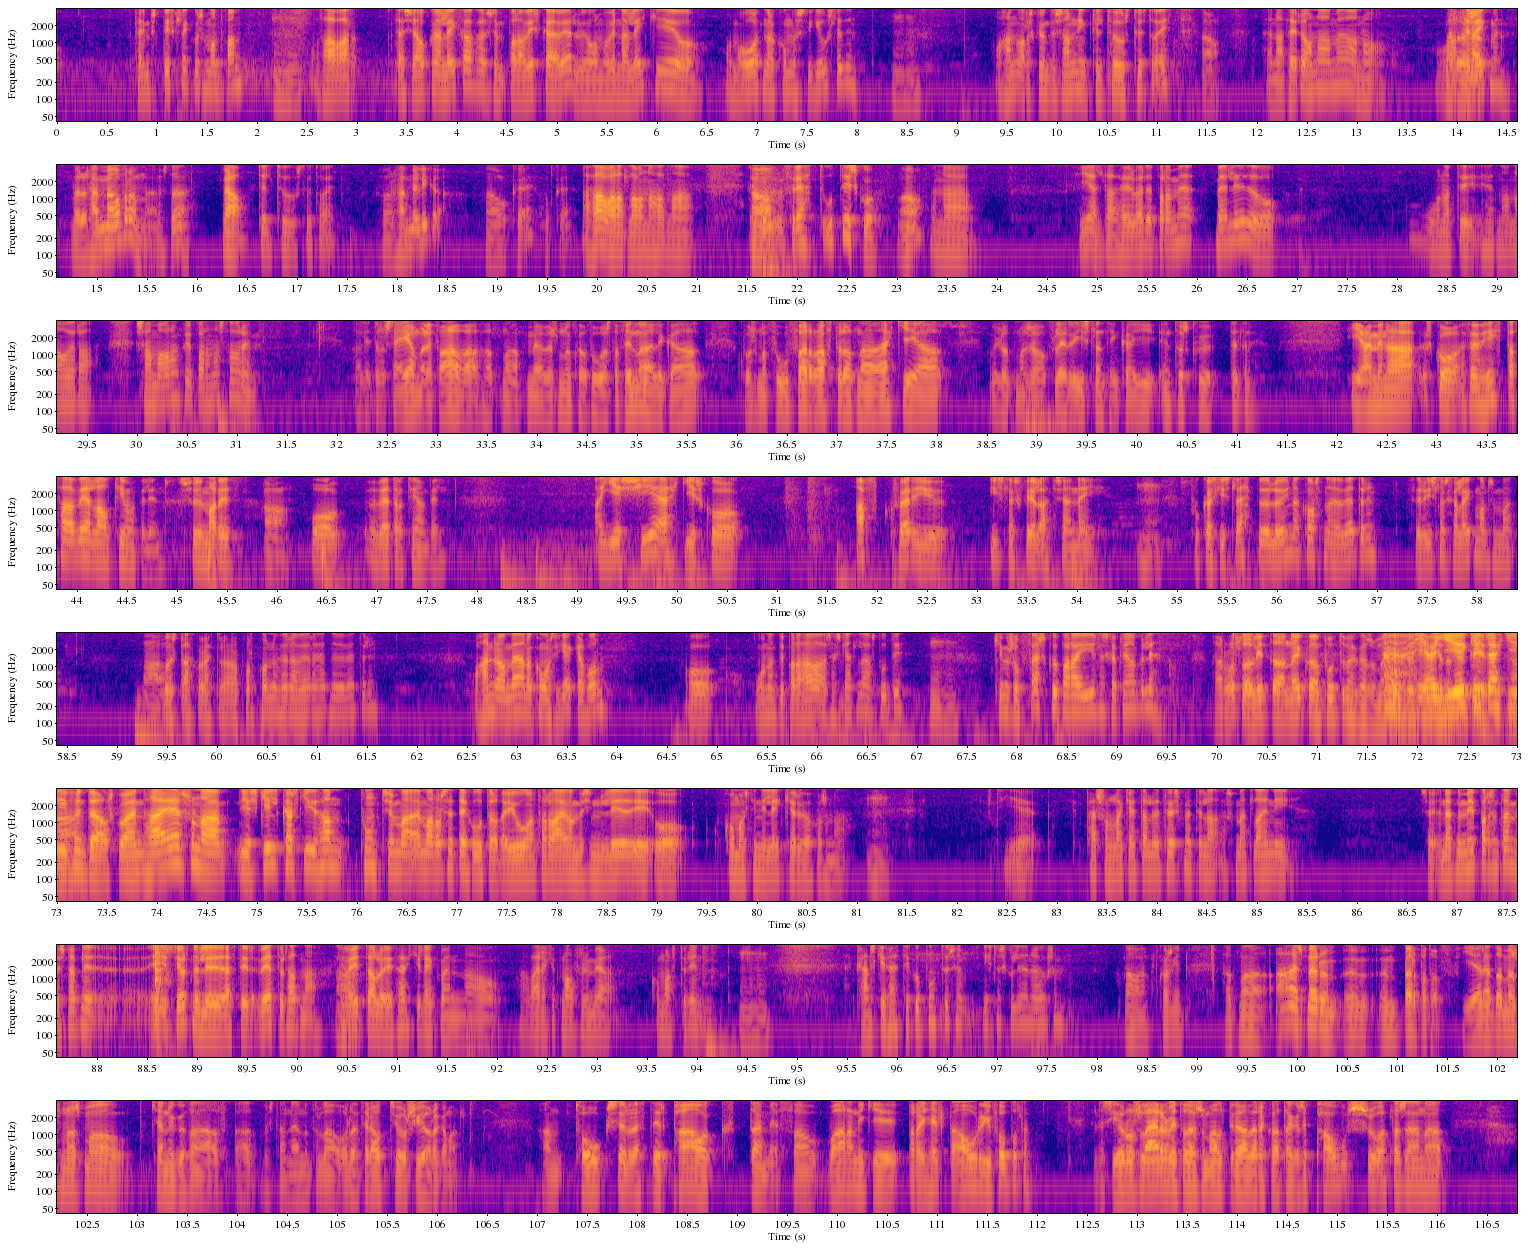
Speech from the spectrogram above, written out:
þeim styrkleiku sem hann fann. Mhm, og það var þessi ákveðna leikafæð sem bara virkaði vel. Við vorum að vinna leiki og vorum að óöfnir að komast ekki í úslitin mhm. Og hann var að skrifa undir samning til 2021 Já, þannig að þeir eru ánaða með hann og, og allir leikmenn verður hemmi áfram, eða, veistu það? já, til 2021 Verður hemmi líka? Já, ok, ok. Að það var allavega hann að frétt úti sko. Já, þannig að ég held að þeir verði bara með, með liðu og vonandi hérna ná þeirra sama árangri bara næsta ári það lítur að segja manni það að þarna, með að við svona hvað þú varst að finna það líka að hvað sem að þú farir aftur að ekki að við hljóttum að sjá fleiri Íslandinga í indversku dildinni Já, ég meina, sko, þau hitta það vel á tímabilin, sumarið Já, og vetratímabil að ég sé ekki, sko af hverju íslensk félag ætti að segja nei mm. þú kannski sleppuðu launakostnaði við veturinn fyrir íslenska leikmann sem að, Já. þú veist, akkur ættur að vera borgónu fyrir að vera hérna við veturinn og hann er á meðan að komast í geggja form og vonandi bara hafa það sem skemmtilegast úti Mhm. kemur svo fersku bara í íslenska tímabilið Það er rosalega lítið að neikvæðan pútum eitthvað sem maður getur getur ég fundið í get ekki Já. fundið á sko, en það er svona, ég skil kannski þann punkt sem að maður á að setja eitthvað út á þetta, jú, hann þarf að æfa með sínu liði og komast inn í leikkerfi og eitthvað svona Mm. ég persónulega get alveg treyst með til að smetla inn í nefnum mig bara sem dæmis, nefni eh, inn í stjórnuliðið eftir vetur þarna ég Já. veit alveg, ég þekki leikmenn og það væri ekkert mál fyrir mig að koma aftur inn Mhm. kannski er þetta eitthvað punktur sem íslensku liðinu að hugsa um Já, kannski. Þarna aðeins meir um, um, um Berbatov. Ég er enda með svona smá kenningu það að, að veist, hann er náttúrulega orðin 37 ára gammal Hann tók sér eftir PAOK dæmið þá var hann ekki bara í heilt ári í fótbolta. Þetta sé rosalega erfitt á þessum aldrei að vera eitthvað að taka sér pásu og alltaf segja hann að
